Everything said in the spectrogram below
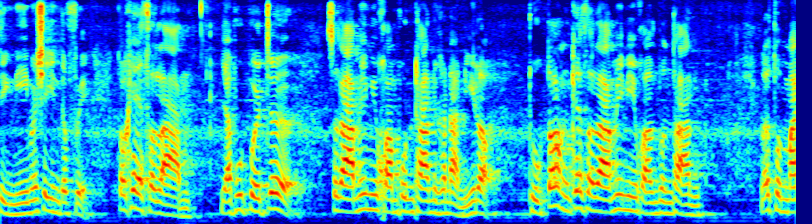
สิ่งนี้ไม่ใช่อินเทอร์เฟกก็แค่สลาม อย่าพูดเพ้อเจ้อสลามไม่มีความทนทานถึงขนาดนี้หรอกถูกต้องแค่สลามไม่มีความทนทาน แล้วทนไม้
